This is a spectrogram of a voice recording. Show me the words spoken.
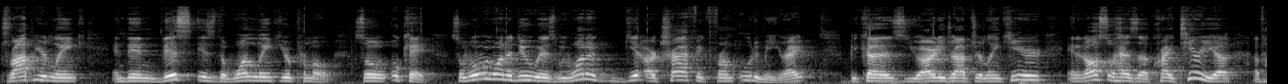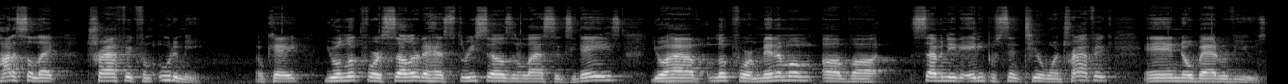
Drop your link, and then this is the one link you'll promote. So okay, so what we want to do is we want to get our traffic from Udimi, right? because you already dropped your link here and it also has a criteria of how to select traffic from Udimi. Okay, you will look for a seller that has three sales in the last 60 days. You'll have look for a minimum of uh, 70 to 80% tier one traffic and no bad reviews.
